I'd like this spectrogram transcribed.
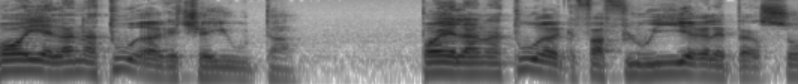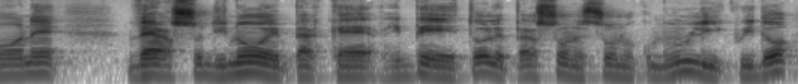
poi è la natura che ci aiuta, poi è la natura che fa fluire le persone verso di noi, perché, ripeto, le persone sono come un liquido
